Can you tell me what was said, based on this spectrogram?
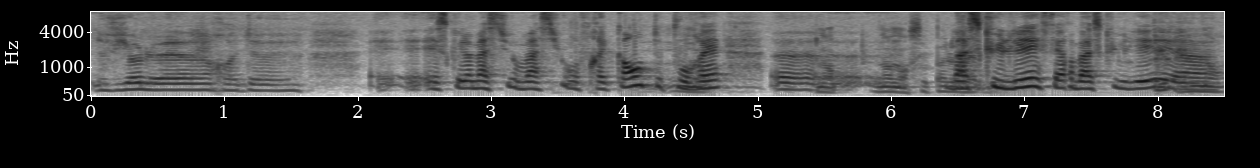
de violeurs, de est-ce que la masturbation fréquente pourrait euh, Non, non, non, pas le même. basculer, faire basculer euh, Non,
